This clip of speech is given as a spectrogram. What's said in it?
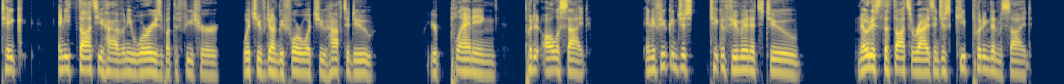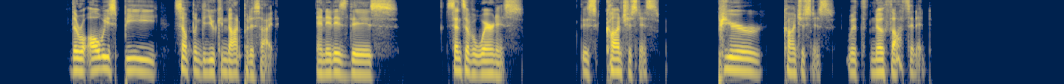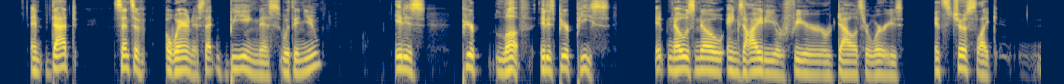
Take any thoughts you have, any worries about the future, what you've done before, what you have to do, your planning, put it all aside. And if you can just take a few minutes to notice the thoughts arise and just keep putting them aside, there will always be something that you cannot put aside. And it is this sense of awareness, this consciousness, pure consciousness with no thoughts in it. And that sense of awareness, that beingness within you, it is pure love. It is pure peace. It knows no anxiety or fear or doubts or worries. It's just like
